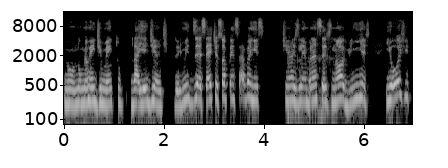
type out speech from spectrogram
no, no meu rendimento daí adiante. 2017 eu só pensava nisso, tinha as lembranças novinhas, e hoje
